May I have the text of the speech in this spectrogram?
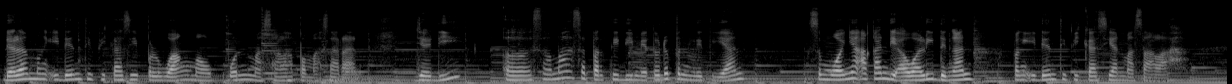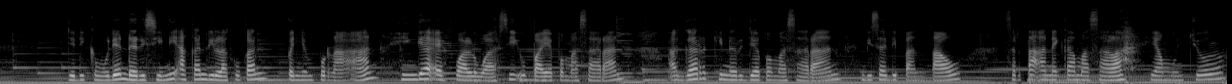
dalam mengidentifikasi peluang maupun masalah pemasaran. Jadi, eh, sama seperti di metode penelitian, semuanya akan diawali dengan pengidentifikasian masalah. Jadi kemudian dari sini akan dilakukan penyempurnaan hingga evaluasi upaya pemasaran agar kinerja pemasaran bisa dipantau serta aneka masalah yang muncul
